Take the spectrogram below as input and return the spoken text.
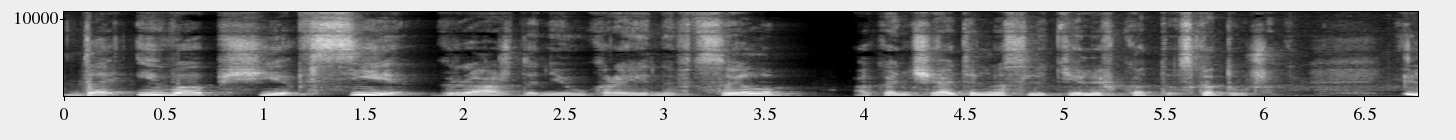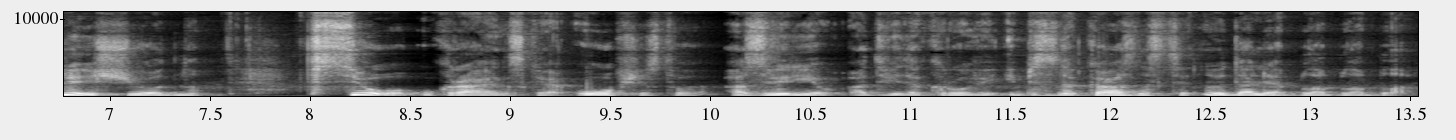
да и вообще все граждане Украины в целом окончательно слетели с катушек. Или еще одно. Все украинское общество, озверев от вида крови и безнаказанности, ну и далее бла-бла-бла.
